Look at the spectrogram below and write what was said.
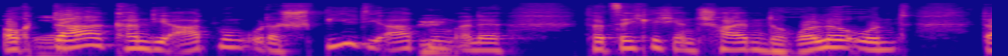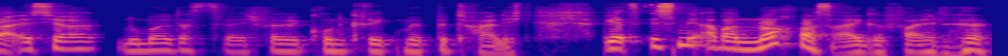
Auch ja. da kann die Atmung oder spielt die Atmung eine tatsächlich entscheidende Rolle und da ist ja nun mal das Zwerchfell-Grundkrieg mit beteiligt. Jetzt ist mir aber noch was eingefallen,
